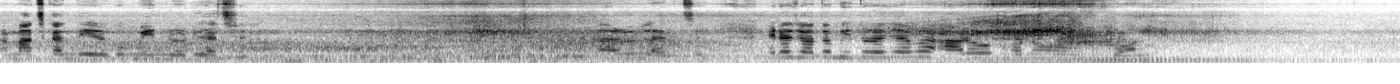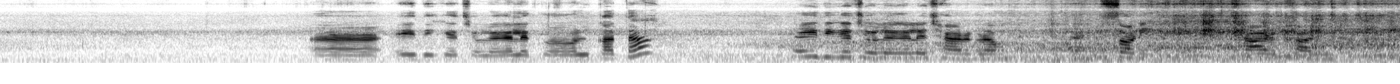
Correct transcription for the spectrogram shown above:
আর মাঝখান দিয়ে এরকম মেন রোড গেছে। দারুণ লাগছে। এটা যত ভিতরে যাবে আরও ঘন বন। আর এইদিকে চলে গেলে কলকাতা। এইদিকে চলে গেলে ঝাড়গ্রাম সরি ঝাড়খণ্ড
